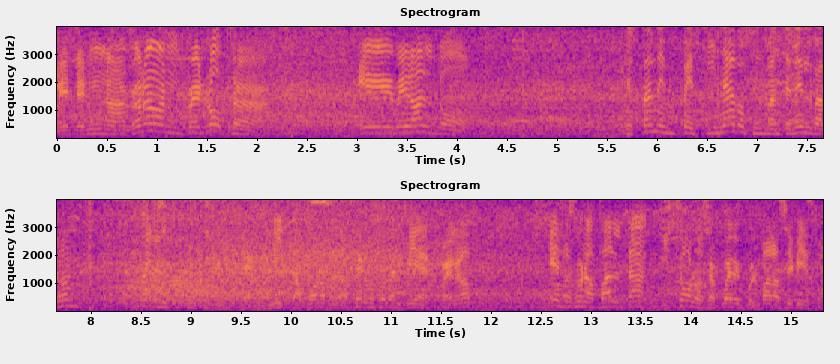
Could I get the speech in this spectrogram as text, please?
Meten una gran pelota. Everaldo. están empecinados en mantener el balón fuera de su portería. Bonita forma de hacer uso del pie. Bueno, esa es una falta y solo se puede culpar a sí mismo.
